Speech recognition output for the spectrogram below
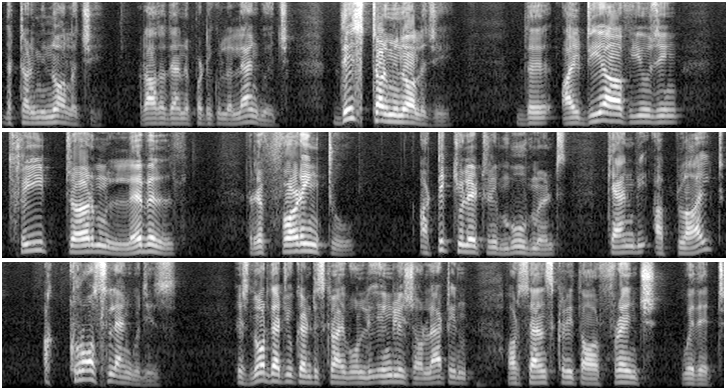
the terminology rather than a particular language. This terminology, the idea of using three term labels referring to articulatory movements can be applied across languages. It is not that you can describe only English or Latin or Sanskrit or French with it.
